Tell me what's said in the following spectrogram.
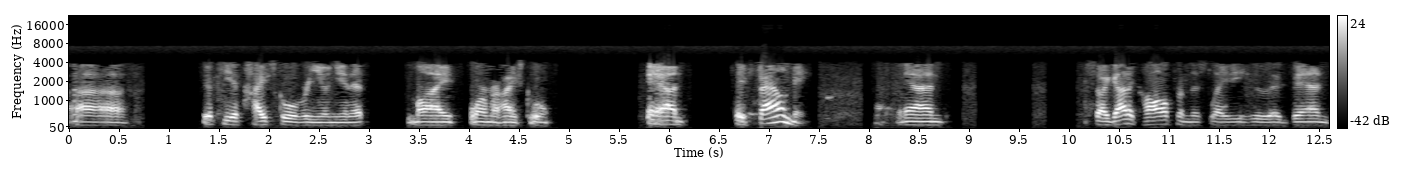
uh, 50th high school reunion at my former high school, and they found me. And so I got a call from this lady who had been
